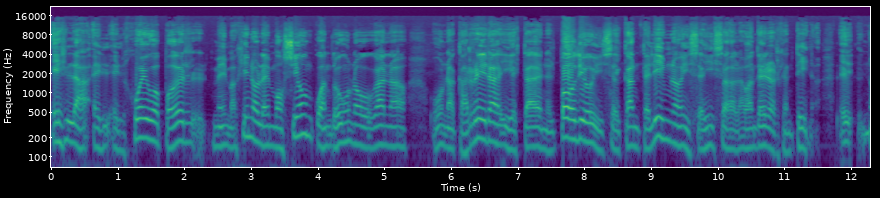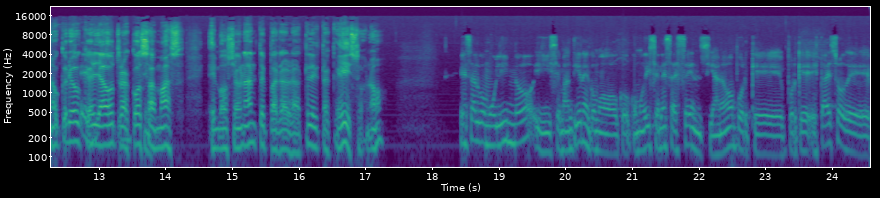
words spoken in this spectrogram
es la, el, el juego, poder, me imagino la emoción cuando uno gana una carrera y está en el podio y se canta el himno y se iza la bandera argentina. Eh, no creo que Eh, haya otra cosa más emocionante para el atleta que eso, ¿no? Es algo muy lindo y se mantiene como, co- como dicen esa esencia, ¿no? Porque, porque está eso de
